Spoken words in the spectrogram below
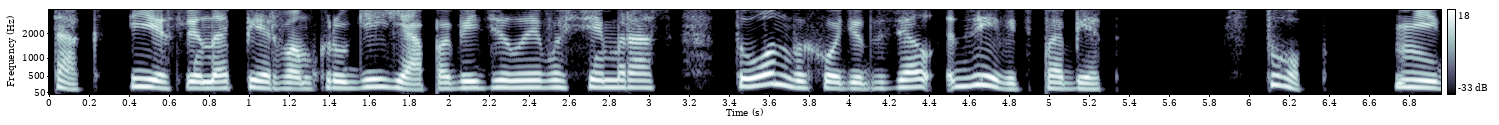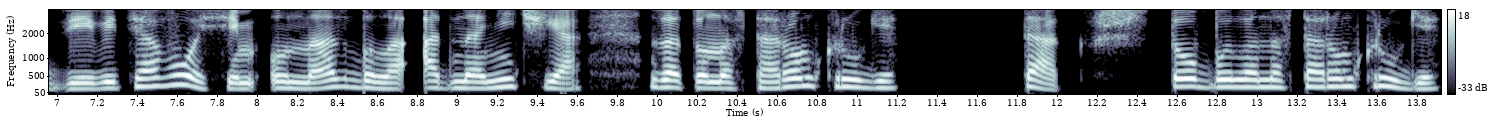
Так, если на первом круге я победила его семь раз, то он, выходит, взял девять побед. Стоп, не девять, а восемь. У нас была одна ничья, зато на втором круге... Так, что было на втором круге?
